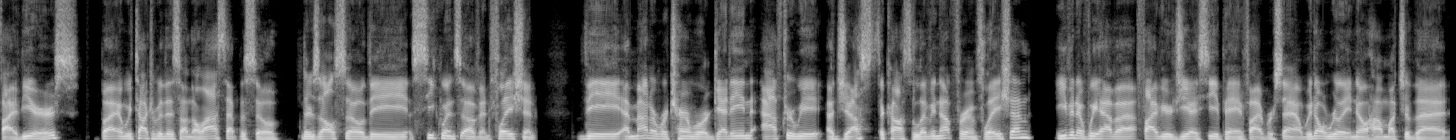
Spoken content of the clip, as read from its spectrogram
five years, but and we talked about this on the last episode. There's also the sequence of inflation. The amount of return we're getting after we adjust the cost of living up for inflation, even if we have a five year GIC paying 5%, we don't really know how much of that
